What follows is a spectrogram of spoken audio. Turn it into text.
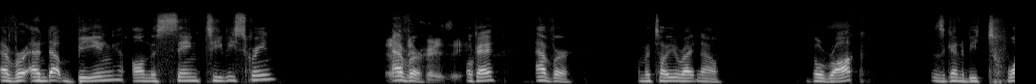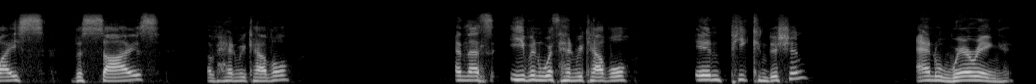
ever end up being on the same TV screen, it'll Ever. crazy. okay, ever, I'm gonna tell you right now, The Rock is gonna be twice the size of Henry Cavill, and that's even with Henry Cavill in peak condition and wearing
